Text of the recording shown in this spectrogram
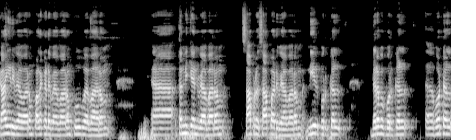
காய்கறி வியாபாரம் பழக்கடை வியாபாரம் பூ வியாபாரம் ஆஹ், தண்ணி கேன் வியாபாரம் சாப்பிட்ற சாப்பாடு வியாபாரம் நீர் பொருட்கள் திரவ பொருட்கள் ஹோட்டல்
